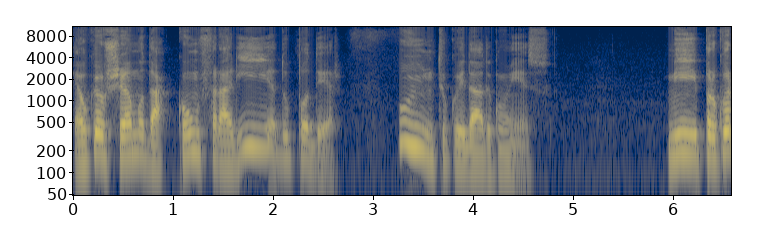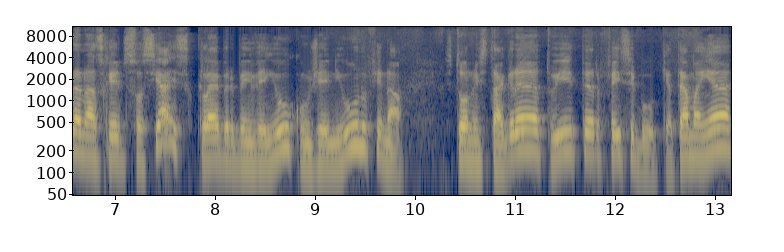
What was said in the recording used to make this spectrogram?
É o que eu chamo da confraria do poder. Muito cuidado com isso. Me procura nas redes sociais, Kleber Benvenu, com GNU no final. Estou no Instagram, Twitter, Facebook. Até amanhã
